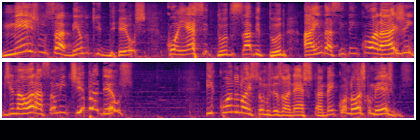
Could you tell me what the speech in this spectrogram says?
Mesmo sabendo que Deus conhece tudo, sabe tudo, ainda assim tem coragem de, na oração, mentir para Deus. E quando nós somos desonestos também, conosco mesmos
